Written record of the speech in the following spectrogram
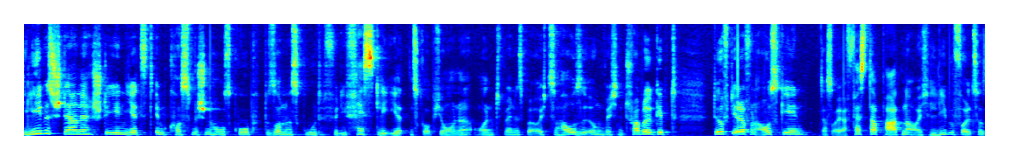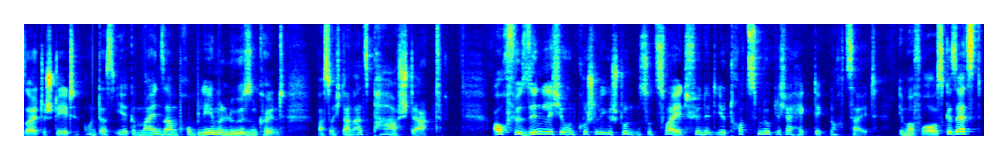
Die Liebessterne stehen jetzt im kosmischen Horoskop besonders gut für die fest liierten Skorpione. Und wenn es bei euch zu Hause irgendwelchen Trouble gibt, dürft ihr davon ausgehen, dass euer fester Partner euch liebevoll zur Seite steht und dass ihr gemeinsam Probleme lösen könnt, was euch dann als Paar stärkt. Auch für sinnliche und kuschelige Stunden zu zweit findet ihr trotz möglicher Hektik noch Zeit. Immer vorausgesetzt,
